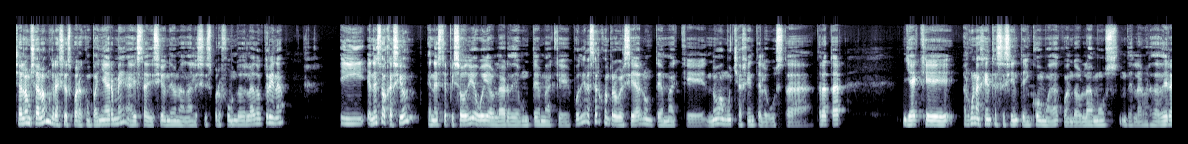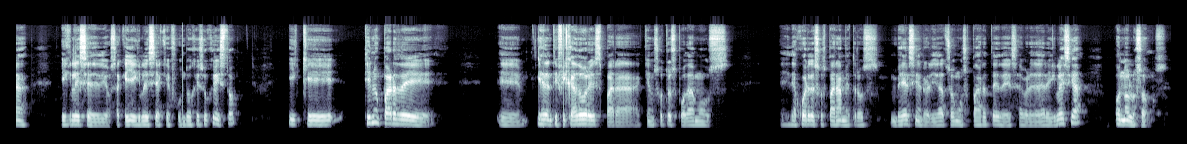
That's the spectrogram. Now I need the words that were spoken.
Shalom, shalom, gracias por acompañarme a esta edición de un análisis profundo de la doctrina. Y en esta ocasión, en este episodio, voy a hablar de un tema que pudiera ser controversial, un tema que no a mucha gente le gusta tratar, ya que alguna gente se siente incómoda cuando hablamos de la verdadera iglesia de Dios, aquella iglesia que fundó Jesucristo y que tiene un par de eh, identificadores para que nosotros podamos de acuerdo a esos parámetros, ver si en realidad somos parte de esa verdadera iglesia o no lo somos.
